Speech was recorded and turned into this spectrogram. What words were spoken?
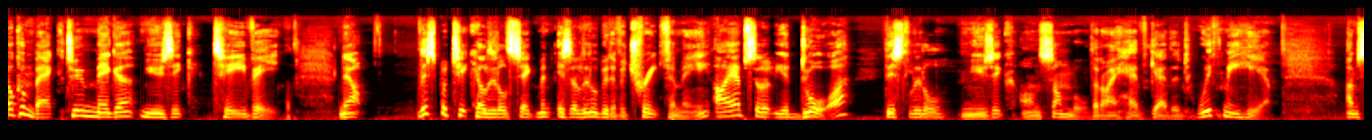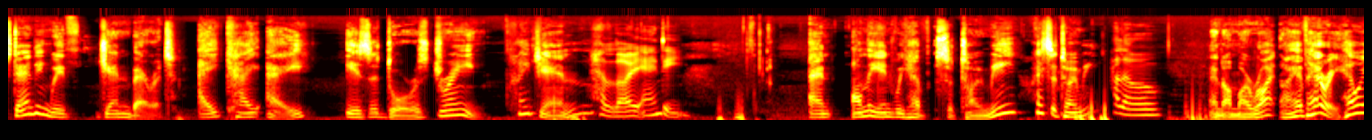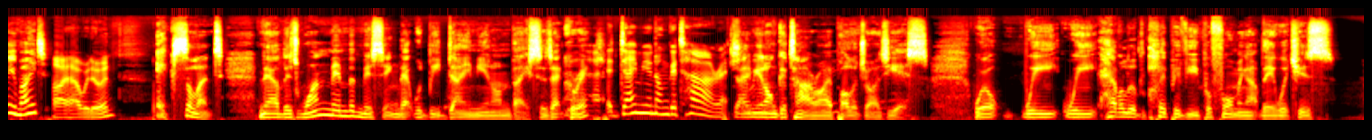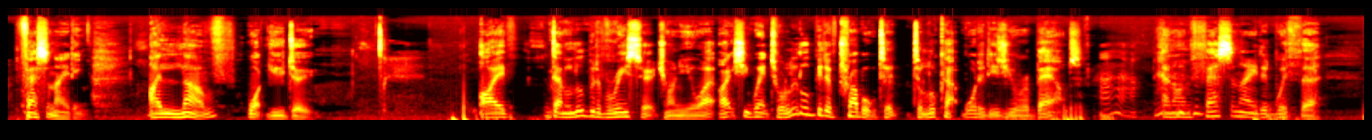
Welcome back to Mega Music TV. Now, this particular little segment is a little bit of a treat for me. I absolutely adore this little music ensemble that I have gathered with me here. I'm standing with Jen Barrett, aka Isadora's Dream. Hey, Jen. Hello, Andy. And on the end, we have Satomi. Hi, Satomi. Hello. And on my right, I have Harry. How are you, mate? Hi, how are we doing? Excellent. Now, there's one member missing. That would be Damien on bass. Is that correct? Uh, Damien on guitar, actually. Damien on guitar. I apologise. Yes. Well, we we have a little clip of you performing up there, which is fascinating. I love what you do. I've done a little bit of research on you. I, I actually went to a little bit of trouble to to look up what it is you're about, Ah. and I'm fascinated with the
